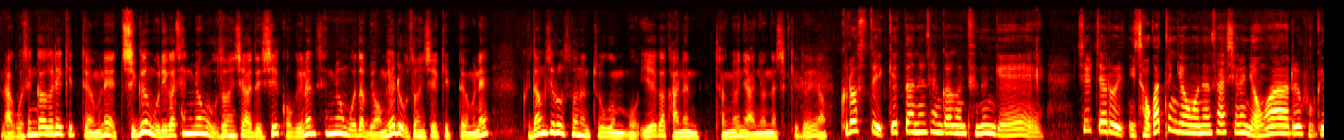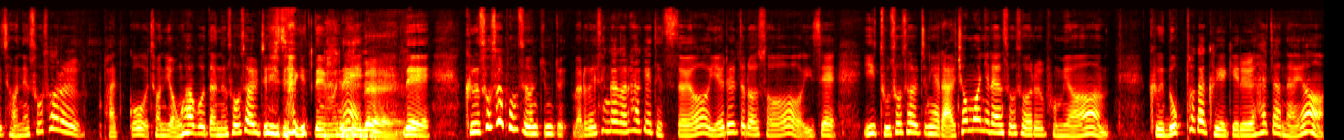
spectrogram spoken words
라고 생각을 했기 때문에 지금 우리가 생명을 우선시하듯이 거기는 생명보다 명예를 우선시했기 때문에 그 당시로서는 조금 뭐 이해가 가는 장면이 아니었나 싶기도 해요. 그럴 수도 있겠다는 생각은 드는 게 실제로 저 같은 경우는 사실은 영화를 보기 전에 소설을 받고 저는 영화보다는 소설주의자이기 때문에 네. 네. 그 소설 보면서 저는 좀 여러 가지 생각을 하게 됐어요. 예를 들어서 이제 이 두 소설 중에 라쇼몬이라는 소설을 보면 그 노파가 그 얘기를 하잖아요.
